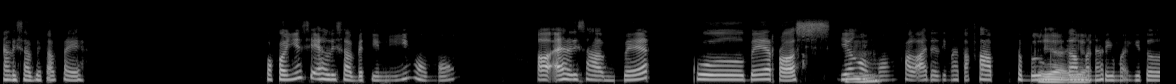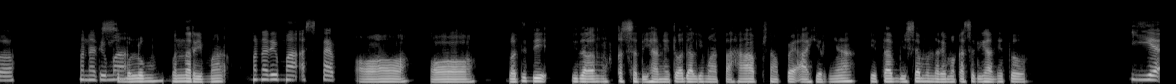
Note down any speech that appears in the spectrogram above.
Elizabeth apa ya? Pokoknya si Elizabeth ini ngomong, eh, Elizabeth Kulberos, dia Hmm. ngomong kalau ada lima tahap sebelum Iya, kita iya. menerima gitu loh. Menerima, sebelum menerima menerima accept. oh oh berarti di di dalam kesedihan itu ada lima tahap sampai akhirnya kita bisa menerima kesedihan itu Iya,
